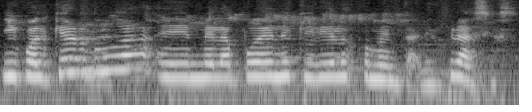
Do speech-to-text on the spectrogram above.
y cualquier duda eh, me la pueden escribir en los comentarios. Gracias.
